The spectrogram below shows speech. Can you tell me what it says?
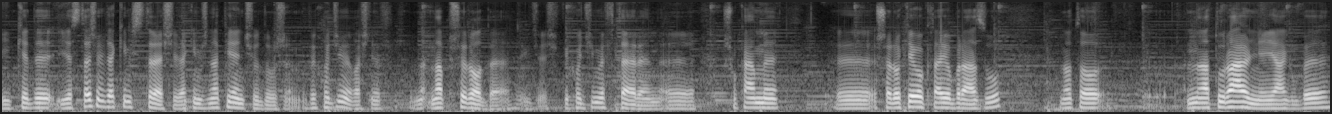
I kiedy jesteśmy w jakimś stresie, w jakimś napięciu dużym, wychodzimy właśnie na przyrodę gdzieś, wychodzimy w teren, y, szukamy y, szerokiego krajobrazu, no to naturalnie jakby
